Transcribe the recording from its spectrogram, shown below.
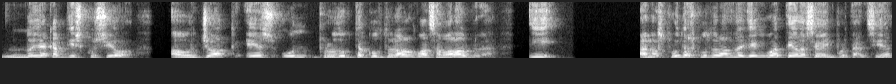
no hi ha cap discussió. El joc és un producte cultural qualsevol altre. I en els productes culturals la llengua té la seva importància.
